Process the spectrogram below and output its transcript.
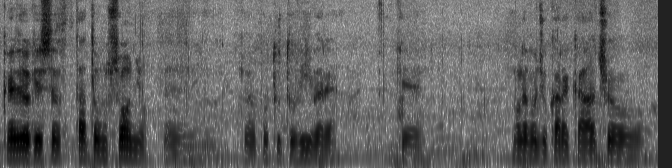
credo che sia stato un sogno che, che ho potuto vivere, che volevo giocare a calcio,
